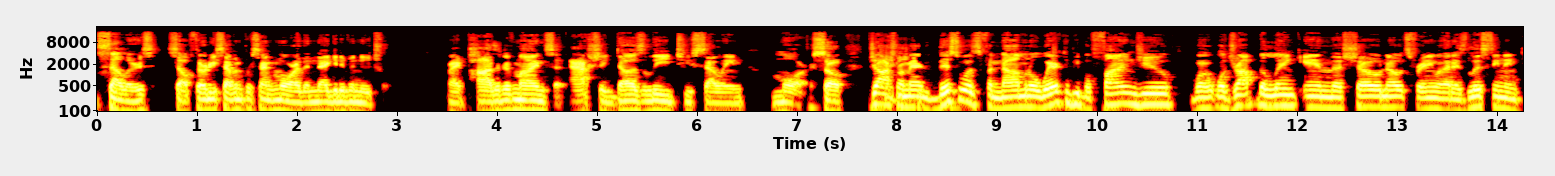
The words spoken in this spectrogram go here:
sellers sell 37% more than negative and neutral. Right, positive mindset actually does lead to selling more. So, Josh, my man, this was phenomenal. Where can people find you? We'll, we'll, drop the link in the show notes for anyone that is listening and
